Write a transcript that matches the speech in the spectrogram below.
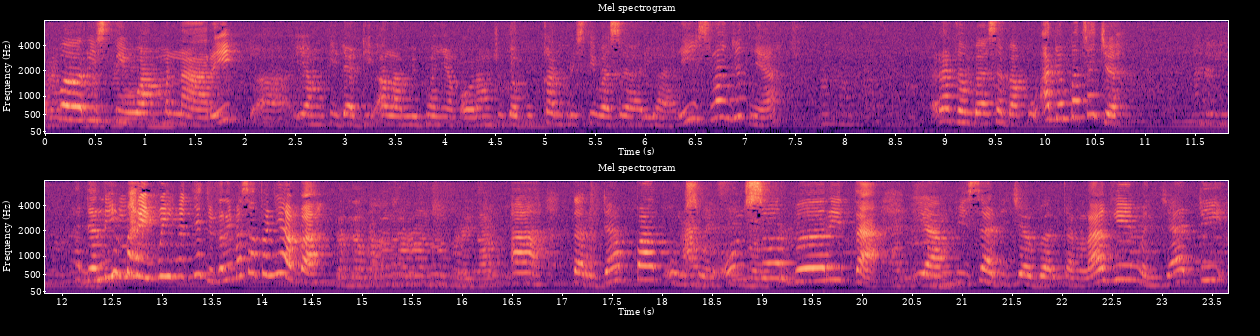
peristiwa menarik ah, yang tidak dialami banyak orang juga bukan peristiwa sehari-hari. Selanjutnya, ragam bahasa baku ada empat saja. Ada lima, ibu ingatnya juga lima satunya apa? Ah, terdapat unsur-unsur berita yang bisa dijabarkan lagi menjadi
